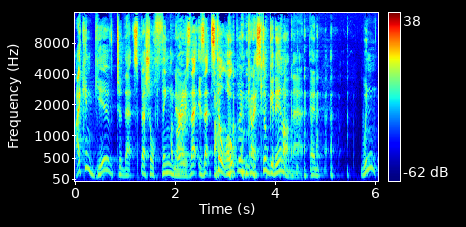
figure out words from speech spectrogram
I can give to that special thing now. ready." Is that is that still open? can I still get in on that?" And when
